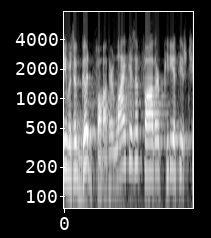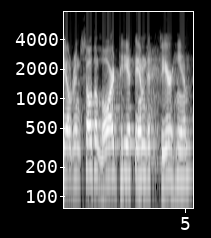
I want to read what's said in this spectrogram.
he was a good father. Like as a father pitieth his children, so the Lord pitieth them that fear him.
